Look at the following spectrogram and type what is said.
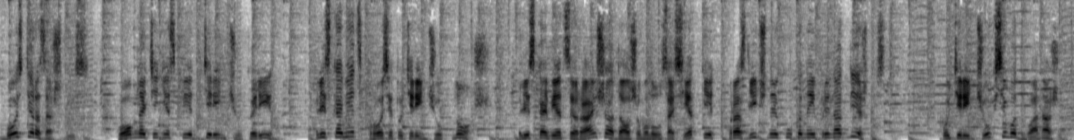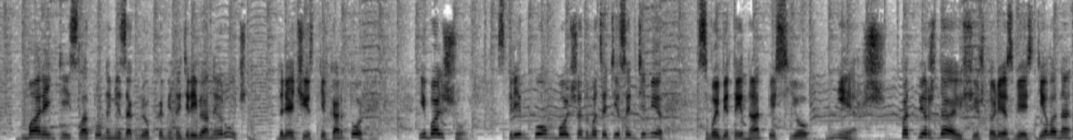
Гости разошлись. В комнате не спит Теренчук Ирина. Лисковец просит у Теренчук нож. Лисковец и раньше одалживала у соседки различные кухонные принадлежности. У Теренчук всего два ножа. Маленький с латунными заклепками на деревянной ручке для чистки картофеля и большой с клинком больше 20 сантиметров с выбитой надписью «Нерж», подтверждающей, что лезвие сделано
